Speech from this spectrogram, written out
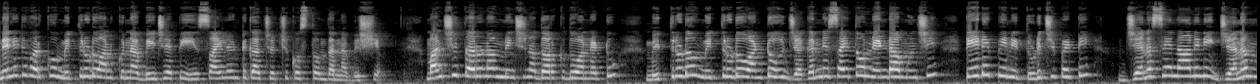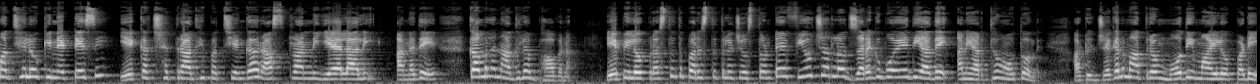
నిన్నటి వరకు మిత్రుడు అనుకున్న బీజేపీ సైలెంట్గా చొచ్చుకొస్తోందన్న విషయం. మంచి తరుణం మించిన దొరకదు అన్నట్టు మిత్రుడు మిత్రుడు అంటూ జగన్ని సైతం నిండా ముంచి టీడీపీని తుడిచిపెట్టి జనసేనానిని జనం మధ్యలోకి నెట్టేసి ఏకఛత్రాధిపత్యంగా రాష్ట్రాన్ని ఏలాలి అన్నదే కమలనాథుల భావన. ఏపీలో ప్రస్తుత పరిస్థితులు చూస్తుంటే ఫ్యూచర్లో జరగబోయేది అదే అని అర్థం అవుతోంది. అటు జగన్ మాత్రం మోదీ మాయలో పడి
